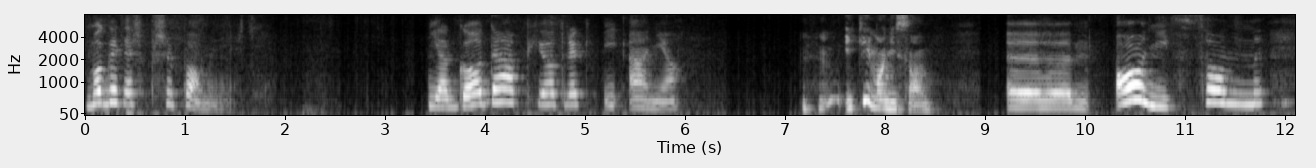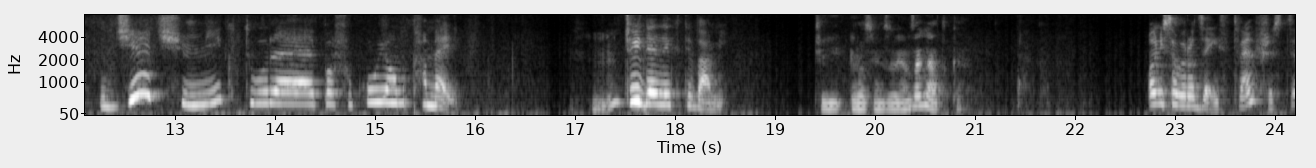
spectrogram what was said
mogę też przypomnieć. Jagoda, Piotrek i Ania. Mhm. I kim oni są? Oni są dziećmi, które poszukują kamei, Mhm. czyli detektywami. Czyli rozwiązują zagadkę. Oni są rodzeństwem, wszyscy?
